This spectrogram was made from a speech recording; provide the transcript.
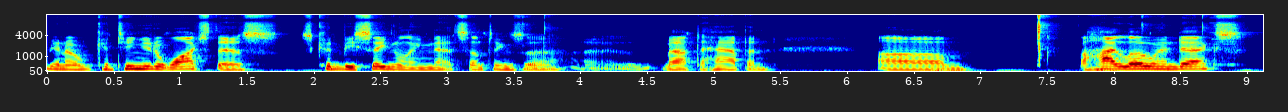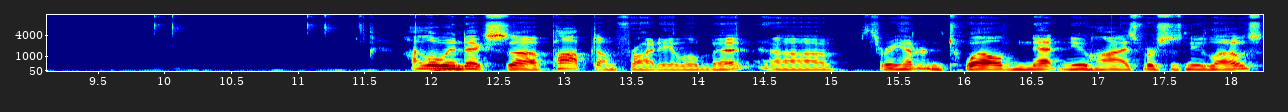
you know, continue to watch this. This could be signaling that something's uh, uh about to happen. Um, the high-low index. High-low index uh, popped on Friday a little bit. Uh, 312 net new highs versus new lows.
